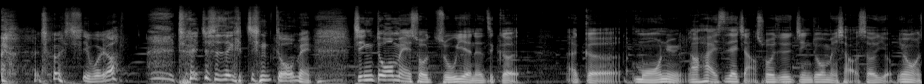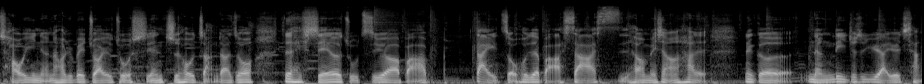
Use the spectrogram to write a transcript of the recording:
对不起，我要 对，就是这个金多美，金多美所主演的这个那个魔女，然后她也是在讲说，就是金多美小的时候有拥有超异能，然后就被抓去做实验，之后长大之后，这邪恶组织又要把她带走或者把她杀死，然后没想到她的那个能力就是越来越强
